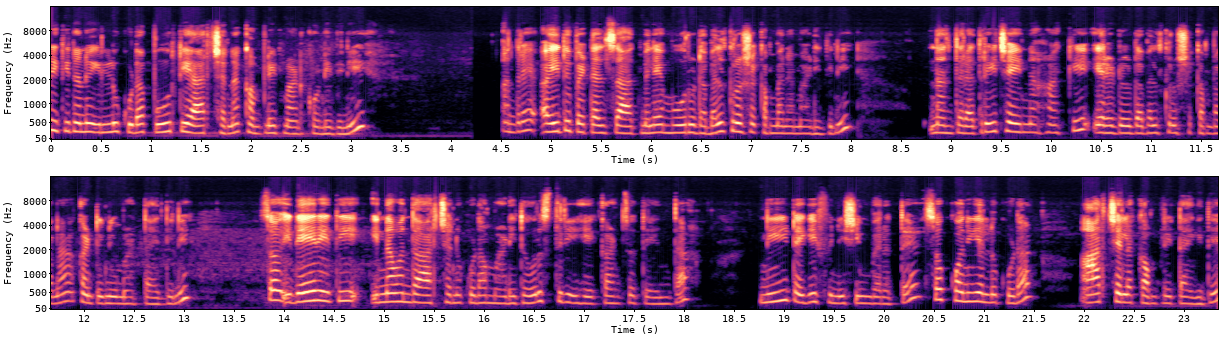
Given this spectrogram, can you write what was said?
ರೀತಿ ನಾನು ಇಲ್ಲೂ ಕೂಡ ಪೂರ್ತಿ ಆರ್ಚನ್ನು ಕಂಪ್ಲೀಟ್ ಮಾಡ್ಕೊಂಡಿದ್ದೀನಿ ಅಂದರೆ ಐದು ಪೆಟಲ್ಸ್ ಆದಮೇಲೆ ಮೂರು ಡಬಲ್ ಕ್ರೋಶ ಕಂಬನ ಮಾಡಿದ್ದೀನಿ ನಂತರ ತ್ರೀ ಚೈನ್ನ ಹಾಕಿ ಎರಡು ಡಬಲ್ ಕ್ರೋಶ ಕಂಬನ ಕಂಟಿನ್ಯೂ ಮಾಡ್ತಾ ಇದ್ದೀನಿ. ಸೊ ಇದೇ ರೀತಿ ಇನ್ನೂ ಒಂದು ಆರ್ಚನ್ನು ಕೂಡ ಮಾಡಿ ತೋರಿಸ್ತೀನಿ ಹೇಗೆ ಕಾಣಿಸುತ್ತೆ ಅಂತ. ನೀಟಾಗಿ ಫಿನಿಶಿಂಗ್ ಬರುತ್ತೆ. ಸೊ ಕೊನೆಯಲ್ಲೂ ಕೂಡ ಆರ್ಚ್ ಎಲ್ಲ ಕಂಪ್ಲೀಟ್ ಆಗಿದೆ.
